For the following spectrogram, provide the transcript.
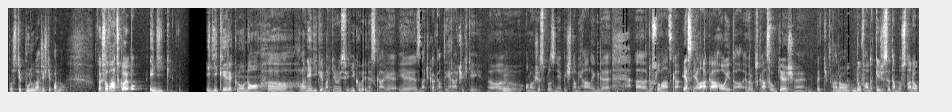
prostě půjdu na hřiště padnout. Tak Slovácko je i díky, I díky řeknu, no, uh, hlavně díky Martinovi Svidíkovi dneska je, je značka, kam ty hráči chtějí. Jo? Hmm. Ono, že z Plzně Pišta Mihály, kde uh, do Slovácka, jasně láká ho i ta evropská soutěž, ne? teď ano. doufám taky, že se tam dostanou,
